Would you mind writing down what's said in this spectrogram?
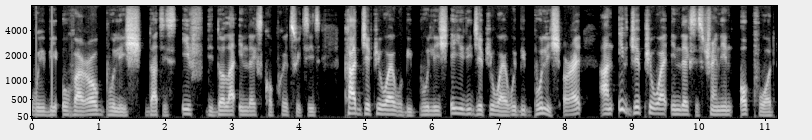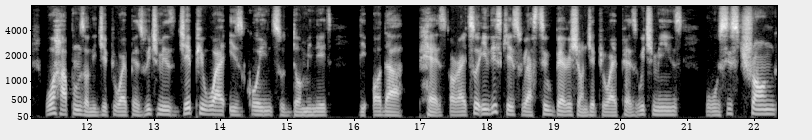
will be overall bullish. That is if the dollar index cooperates with it. CAD JPY will be bullish, AUD JPY will be bullish, all right? And if JPY index is trending upward, what happens on the JPY pairs? Which means JPY is going to dominate the other pairs, all right? So in this case, we are still bearish on JPY pairs, which means we'll see strong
